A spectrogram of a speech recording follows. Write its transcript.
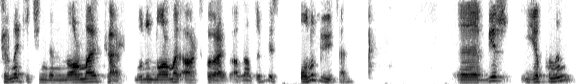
tırnak içinde normal kar, bunu normal artık olarak adlandırabiliriz. Onu büyüten e, bir yapının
